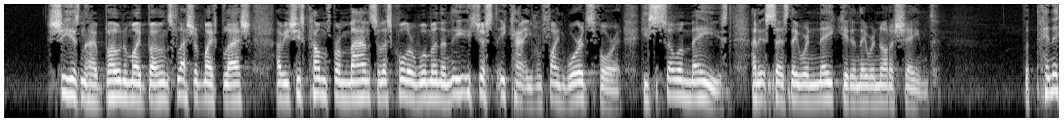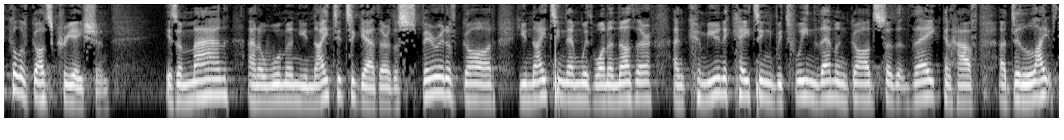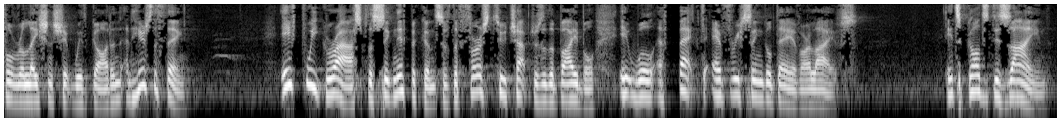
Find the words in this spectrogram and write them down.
She is now bone of my bones, flesh of my flesh. I mean, she's come from man, so let's call her woman. And he's just, he can't even find words for it. He's so amazed. And it says they were naked and they were not ashamed. The pinnacle of God's creation is a man and a woman united together, the Spirit of God uniting them with one another and communicating between them and God so that they can have a delightful relationship with God. And, and here's the thing if we grasp the significance of the first two chapters of the Bible, it will affect every single day of our lives. It's God's design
